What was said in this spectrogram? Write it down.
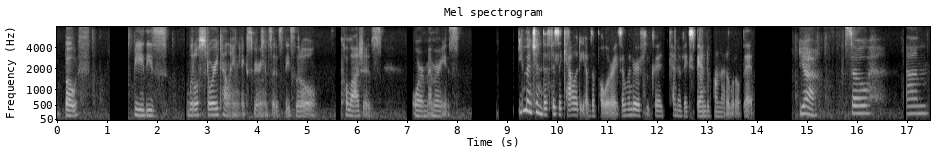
both be these little storytelling experiences, these little collages or memories. You mentioned the physicality of the Polaroids. I wonder if you could kind of expand upon that a little bit. Yeah. So, um,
